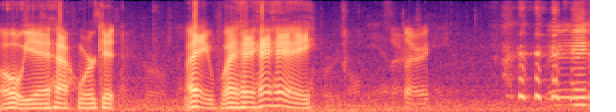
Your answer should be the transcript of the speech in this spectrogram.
Oh yeah, work it. Hey, hey, hey, hey, hey. Sorry. Wait, wait,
